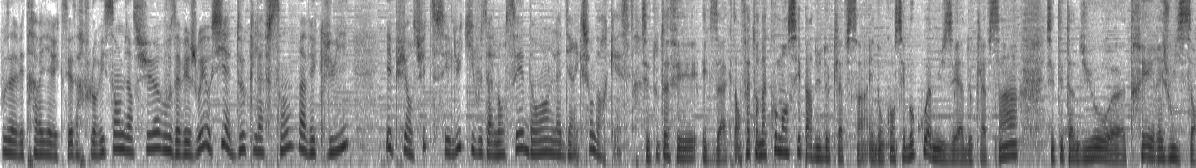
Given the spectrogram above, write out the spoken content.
Vous avez travaillé avec César Florissant, bien sûr. Vous avez joué aussi à deux clavecins avec lui. Et puis ensuite, c'est lui qui vous a lancé dans la direction d'orchestre. C'est tout à fait exact. En fait, on a commencé par du deux clavecins et donc on s'est beaucoup amusé à deux clavecins. C'était un duo euh, très réjouissant.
